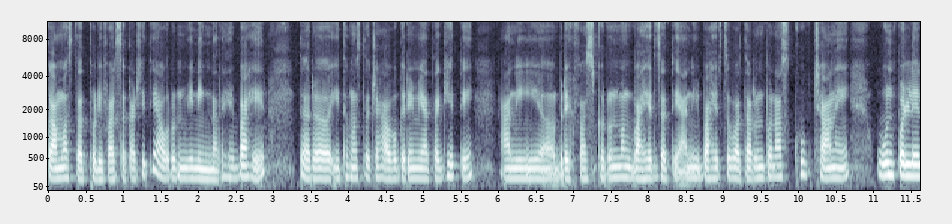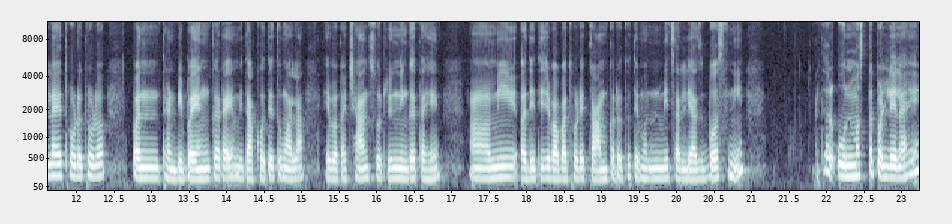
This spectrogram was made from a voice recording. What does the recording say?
कामं असतात थोडीफार सकाळची ती आवरून मी निघणार आहे बाहेर. तर इथं मस्त चहा वगैरे मी आता घेते आणि ब्रेक ब्रेकफास्ट करून मग बाहेर जाते आणि बाहेरचं वातावरण पण आज खूप छान आहे. ऊन पडलेलं आहे थोडं-थोडं, पण थंडी भयंकर आहे. मी दाखवते तुम्हाला. हे बघा छान सूर्य निघत आहे. मी अदितीचे बाबा थोडे काम करत होते म्हणून मी चालली आज बसनी. तर ऊन मस्त पडलेलं आहे,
